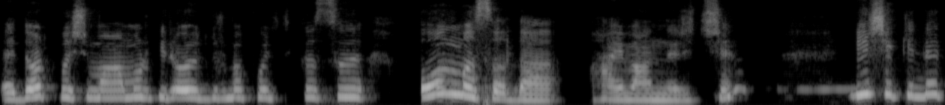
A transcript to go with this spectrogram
e, dört başı mamur bir öldürme politikası olmasa da hayvanlar için bir şekilde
